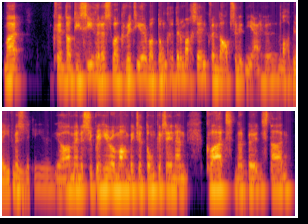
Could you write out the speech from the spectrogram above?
Maar ik vind dat DC gerust wat grittier, wat donkerder mag zijn. Ik vind dat absoluut niet erg. hè. Mag blijven hè. Ja, mijn superhero mag een beetje donker zijn en kwaad naar buiten staan.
